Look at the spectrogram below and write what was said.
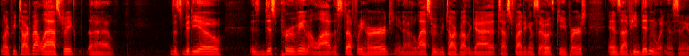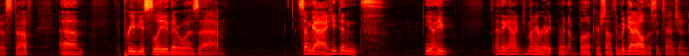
like we talked about last week, uh, this video is disproving a lot of the stuff we heard. You know, last week we talked about the guy that testified against the Oath Keepers. Ends up he didn't witness any of this stuff. Um, previously, there was uh, some guy he didn't. You know, he I think I, he might have writ- written a book or something, but got all this attention.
